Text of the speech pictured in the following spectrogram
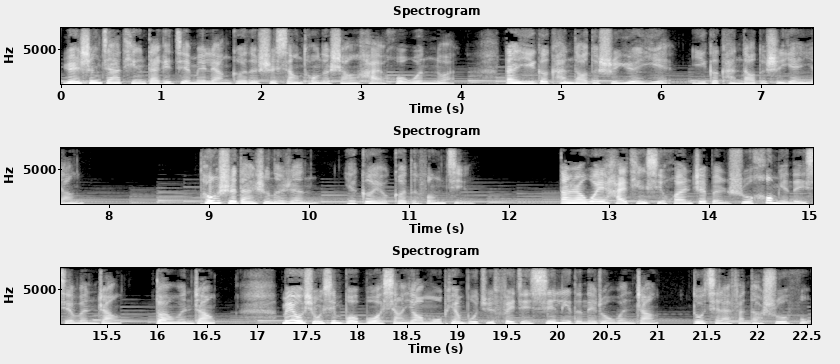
原生家庭带给姐妹两个的是相同的伤害或温暖，但一个看到的是月夜，一个看到的是艳阳。同时诞生的人也各有各的风景。当然，我也还挺喜欢这本书后面的一些文章，短文章，没有雄心勃勃想要谋篇布局、费尽心力的那种文章，读起来反倒舒服。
